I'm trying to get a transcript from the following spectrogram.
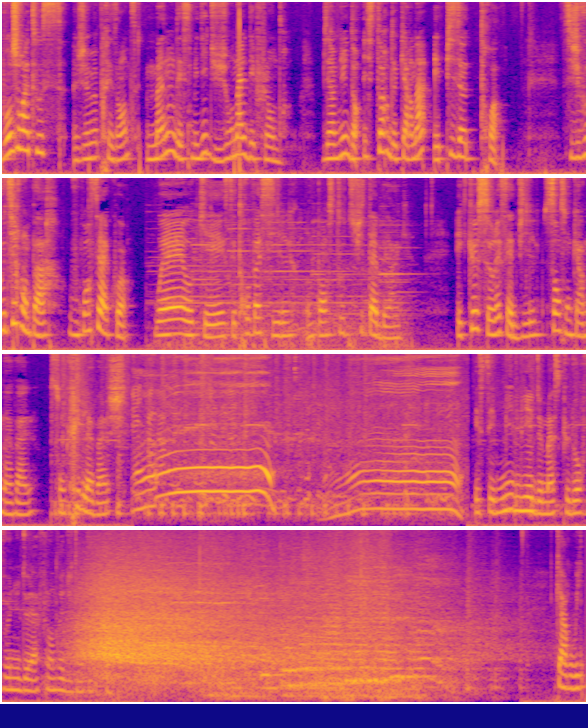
Bonjour à tous, je me présente Manon Desmédy du Journal des Flandres. Bienvenue dans Histoire de Carnat, épisode 3. Si je vous dis rempart, vous pensez à quoi? Ouais, ok, c'est trop facile, on pense tout de suite à Berg. Et que serait cette ville sans son carnaval, son cri de la vache? Et ces milliers de masques lourds venus de la Flandre et du Dunkerque Car oui,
